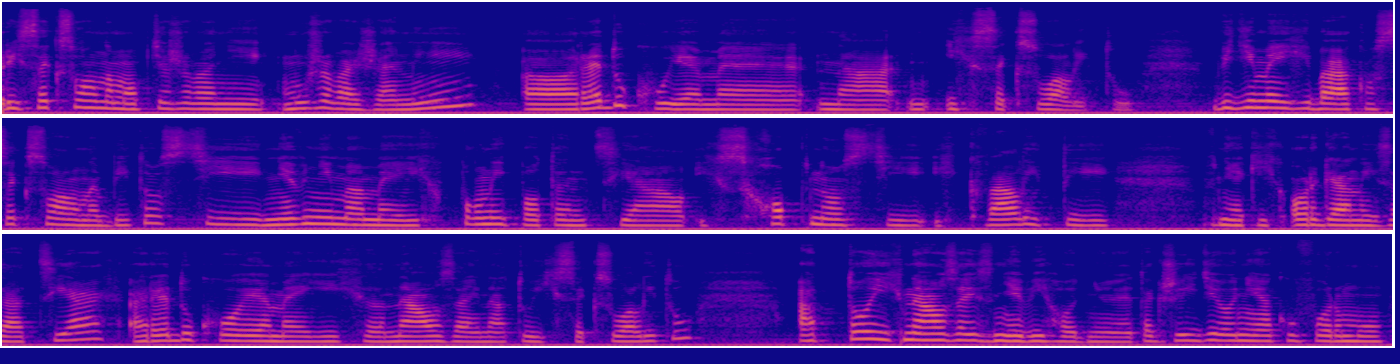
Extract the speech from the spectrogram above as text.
pri sexuálnom obťažovaní mužov a ženy redukujeme na ich sexualitu. Vidíme ich iba ako sexuálne bytosti, nevnímame ich plný potenciál, ich schopnosti, ich kvality v nejakých organizáciách a redukujeme ich naozaj na tú ich sexualitu a to ich naozaj znevýhodňuje. Takže ide o nejakú formu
